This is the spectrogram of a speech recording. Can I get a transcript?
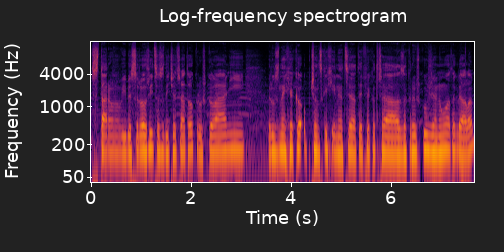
staronový by se dalo říct, co se týče třeba toho kružkování, různých jako občanských iniciativ, jako třeba za kroužku ženu a tak dále.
